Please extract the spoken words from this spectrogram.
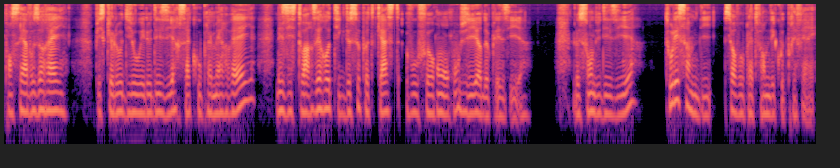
pensez à vos oreilles, Puisque l'audio et le désir s'accouplent à merveille, les histoires érotiques de ce podcast vous feront rougir de plaisir. Le son du désir, tous les samedis sur vos plateformes d'écoute préférées.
